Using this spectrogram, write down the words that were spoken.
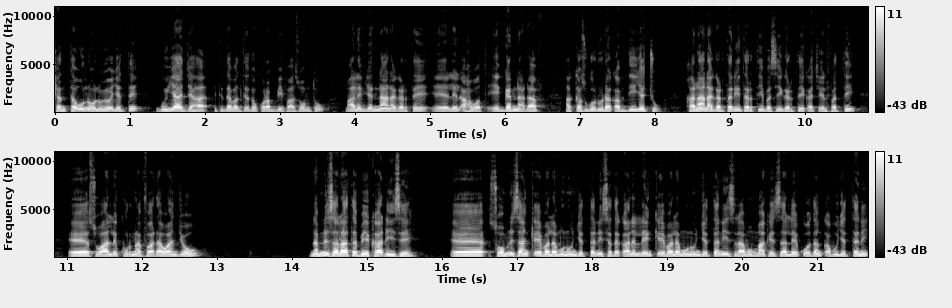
shan ta'uun oolu yoo jette guyyaa jaha itti dabaltee tokko rabbiif haa soomtu maaliif jennaan agartee lil ahwat eeggannaadhaaf akkas godhuudha qabdii jechuu kanaan agartanii tartiiba sii gartee qaceelfatti su'aalli kurnaffaadha waan jehu namni salaata beekaa dhiise soomni isaan qeebalamu nuun jettanii sadaqaan illee qeebalamu nuun jettanii islaamummaa keessaa illee qoodan qabu jettanii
